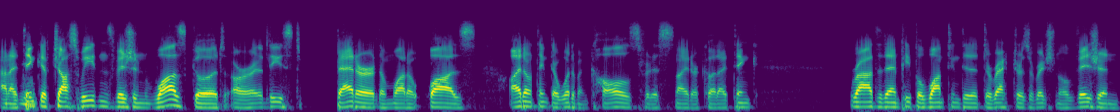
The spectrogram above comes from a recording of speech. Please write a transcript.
And I mm-hmm. think if Joss Whedon's vision was good, or at least better than what it was, I don't think there would have been calls for this Snyder cut. I think rather than people wanting the director's original vision,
